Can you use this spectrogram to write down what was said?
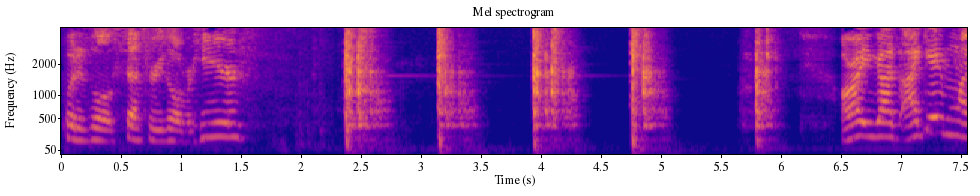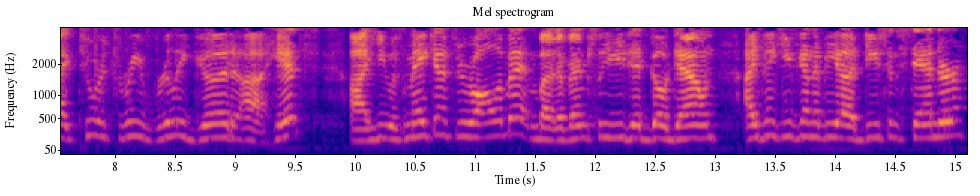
Put his little accessories over here. All right, you guys, I gave him like two or three really good uh, hits. Uh, he was making it through all of it, but eventually he did go down. I think he's going to be a decent stander.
